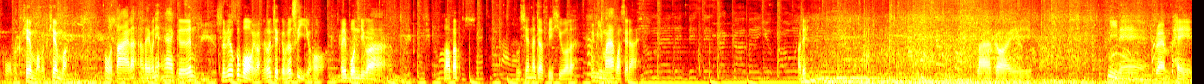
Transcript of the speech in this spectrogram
โอ้โหมันเข้มว่ะมันเข้มว่ะโอ้โหตายละอะไรวะเนี่ยง่ายเกินเลเวลก็บอกอยู่อะเลเวลเจ็ดกับเลเวลสี่โอ้โหไปบนดีกว่ารอแป๊บลูเชียนน่าจะฟรีคิวแล้วแหละไม่มีมาร์กว่ะเสียดายเอาดิ ลาก่อย นี่แน่แรมเพย์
